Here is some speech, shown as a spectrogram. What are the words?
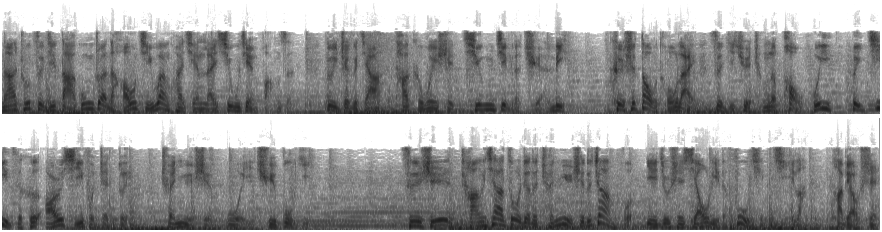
拿出自己打工赚的好几万块钱来修建房子，对这个家她可谓是倾尽了全力。可是到头来，自己却成了炮灰，被继子和儿媳妇针对，陈女士委屈不已。此时，场下坐着的陈女士的丈夫，也就是小李的父亲急了。他表示，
